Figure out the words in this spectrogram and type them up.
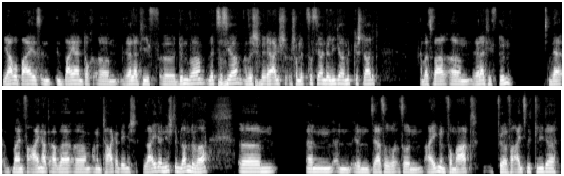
Ja, wobei es in, in Bayern doch ähm, relativ äh, dünn war letztes mhm. Jahr. Also ich mhm. wäre eigentlich schon letztes Jahr in der Liga mitgestartet. Aber es war ähm, relativ dünn. Der, mein Verein hat aber ähm, an einem Tag, an dem ich leider nicht im Lande war, ähm, ein, ein, ein, ja, so, so einen eigenen Format für Vereinsmitglieder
